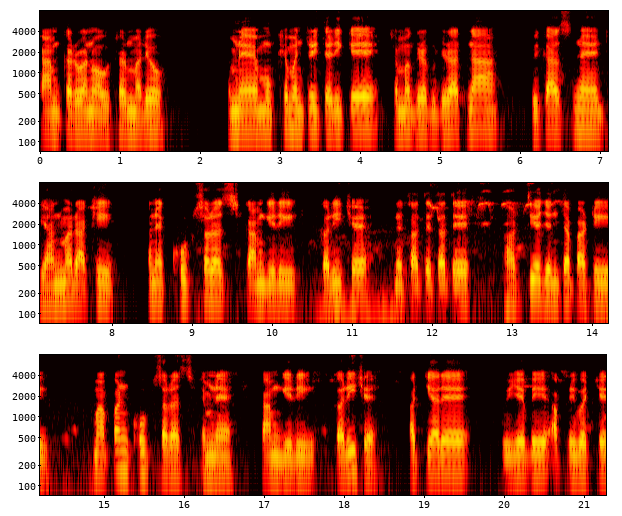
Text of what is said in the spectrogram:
કામ કરવાનો અવસર મળ્યો. એમણે મુખ્યમંત્રી તરીકે સમગ્ર ગુજરાતના વિકાસને ધ્યાનમાં રાખી અને ખૂબ સરસ કામગીરી કરી છે અને સાથે સાથે ભારતીય જનતા પાર્ટીમાં પણ ખૂબ સરસ એમણે કામગીરી કરી છે. અત્યારે વિજયભાઈ આપણી વચ્ચે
